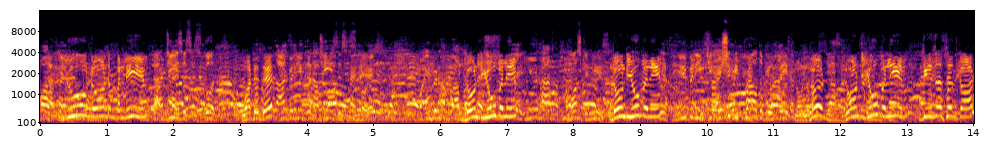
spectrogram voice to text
that, you don't believe that Jesus is God. what is it? You believe that Jesus is God. but even have Don't you believe? you have to I'm asking you. Don't you believe? Do you believe Jesus? You should be proud of your faith, no? You're No, don't you believe Jesus is God?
